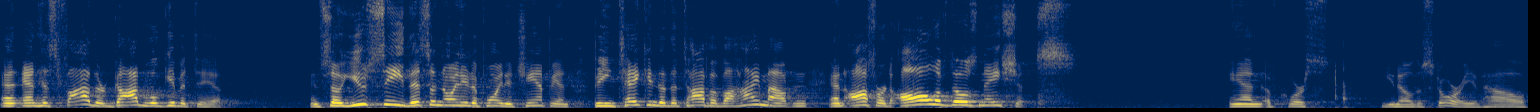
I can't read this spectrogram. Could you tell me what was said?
and, and His Father, God, will give it to Him. And so you see this anointed appointed champion being taken to the top of a high mountain and offered all of those nations. And of course, you know the story of how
